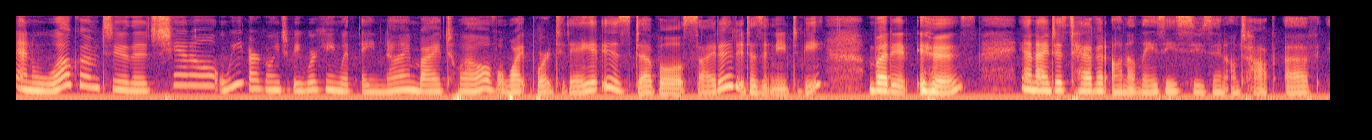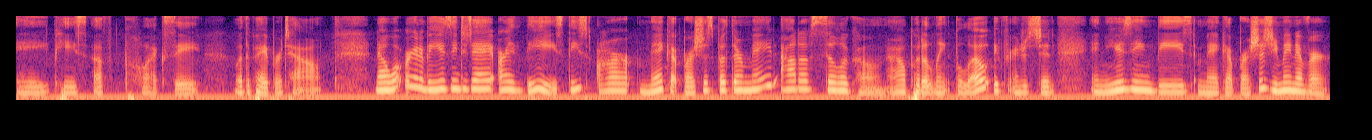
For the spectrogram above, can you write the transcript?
and welcome to the channel. We are going to be working with a 9 by 12 whiteboard today. It is double-sided. It doesn't need to be, but it is. And I just have it on a Lazy Susan on top of a piece of plexi with a paper towel. Now what we're going to be using today are these. These are makeup brushes, but they're made out of silicone. I'll put a link below if you're interested in using these makeup brushes. You may never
